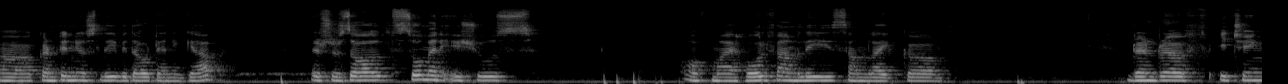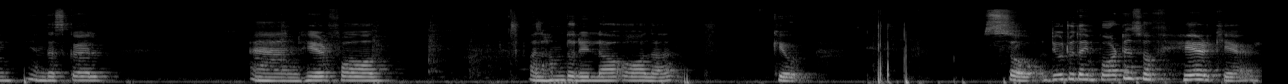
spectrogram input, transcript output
uh, continuously without any gap. It resolved so many issues of my whole family some like uh, dandruff itching in the scalp and hair fall. Alhamdulillah all are cured. So due to the importance of hair care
